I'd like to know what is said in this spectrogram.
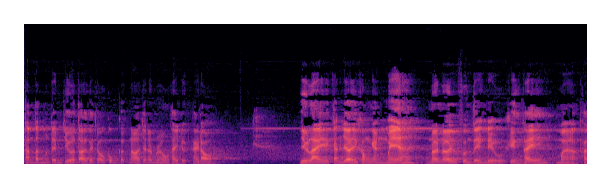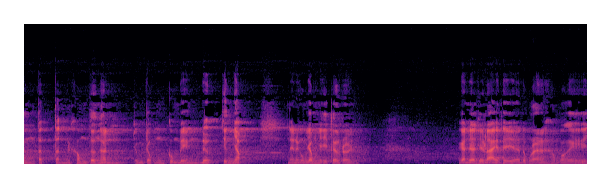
thanh tịnh, mình tìm chưa tới cái chỗ cùng cực nó cho nên mình không thấy được hai đầu như lai, cảnh giới không ngằn mẻ nơi nơi phương tiện đều khiến thấy mà thân tịch tịnh không tướng hình, chủng chủng cung điện được chứng nhập. Này nó cũng giống như ý trước rồi. Cảnh giới như lai thì đúng là không có cái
